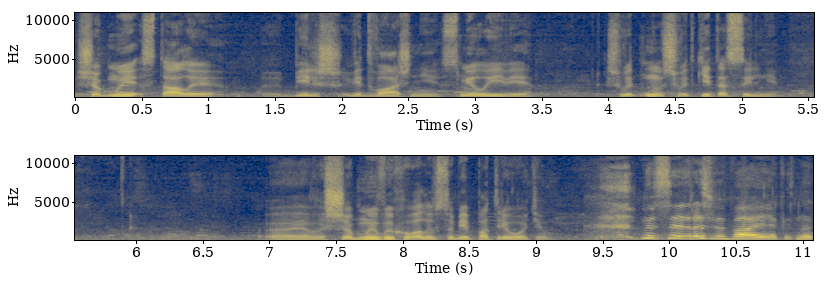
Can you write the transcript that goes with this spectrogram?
щоб ми стали е, більш відважні, сміливі, швид, ну, швидкі та сильні. Е, Щоб ми виховали в собі патріотів. Ну, це розвиває якось ну,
